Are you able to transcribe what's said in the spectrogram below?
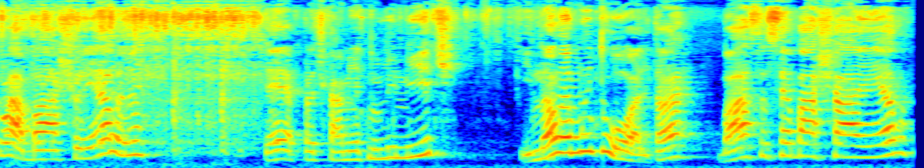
eu abaixo ela, né? Até praticamente no limite. E não é muito óleo, tá? Basta você abaixar ela,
